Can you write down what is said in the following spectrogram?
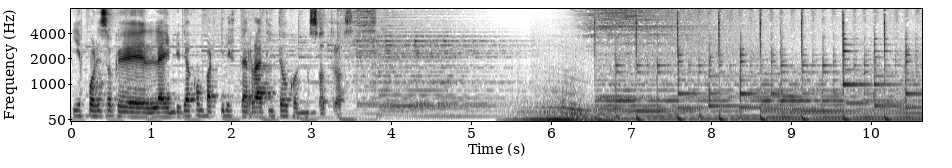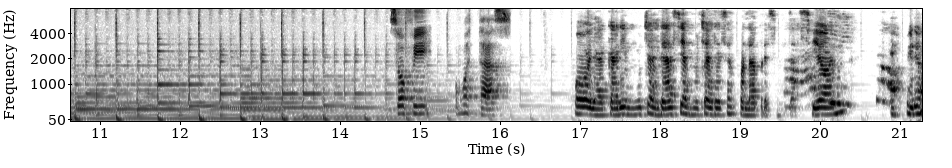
Y es por eso que la invité a compartir este ratito con nosotros. Sofi, ¿cómo estás? Hola, Cari, muchas gracias, muchas gracias por la presentación. Espero,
